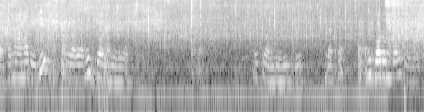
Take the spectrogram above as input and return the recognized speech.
মাখানো আমার রেডি। এবারে আমি জল দিয়ে দেবো। জল দিয়ে দিচ্ছি। দেখো, আমি গরম জল দিয়ে দিচ্ছি।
